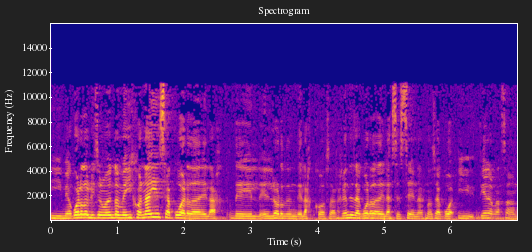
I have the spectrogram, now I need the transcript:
Y me acuerdo, Luis, en un momento me dijo, nadie se acuerda de la- del orden de las cosas, la gente se acuerda de las escenas, no se acuer- y tiene razón.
